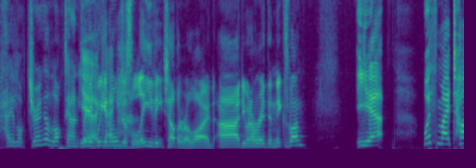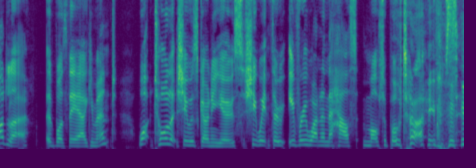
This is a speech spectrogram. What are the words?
Hey, look, during a lockdown, Yeah, if we can okay. all just leave each other alone. Uh, do you want to read the next one? Yeah. With my toddler, it was the argument. What toilet she was going to use, she went through everyone in the house multiple times.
